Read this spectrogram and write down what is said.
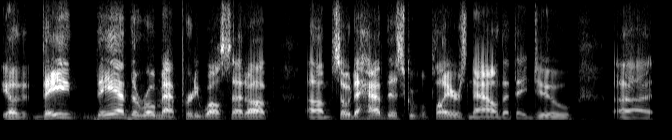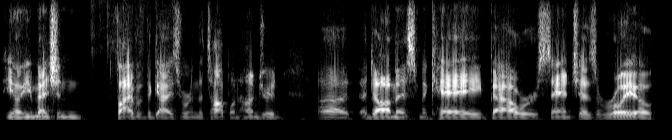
you know, they they have the roadmap pretty well set up. Um, so to have this group of players now that they do, uh, you know, you mentioned five of the guys who are in the top 100. Uh, Adames, McKay, Bauers, Sanchez, Arroyo.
